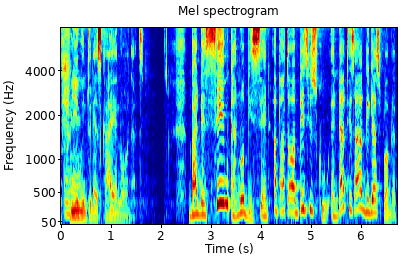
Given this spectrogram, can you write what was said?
flew mm into the sky and all that. But the same cannot be said about our basic school, and that is our biggest problem.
